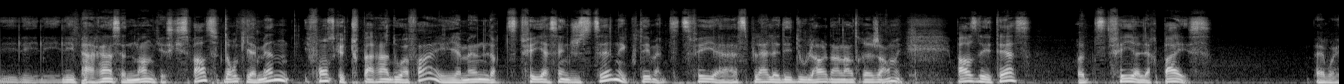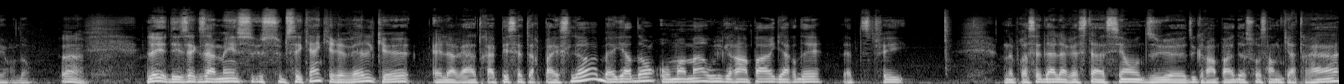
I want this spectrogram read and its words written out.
les, les, les parents se demandent qu'est-ce qui se passe. Donc, ils amènent, ils font ce que tout parent doit faire. Ils amènent leur petite fille à Sainte-Justine. Écoutez, ma petite fille, elle, se plaint, elle a des douleurs dans l'entrejambe. Ils passent des tests. Votre petite fille a l'herpès. Ben voyons donc. Ah. Là, il y a des examens su- subséquents qui révèlent que elle aurait attrapé cette herpès-là. Ben, gardons, au moment où le grand-père gardait la petite fille. On a procédé à l'arrestation du, euh, du grand-père de 64 ans,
